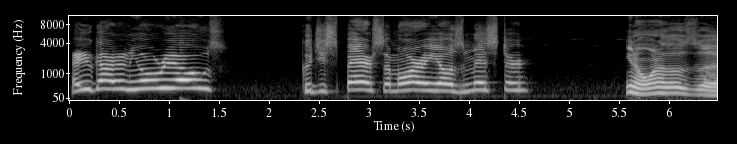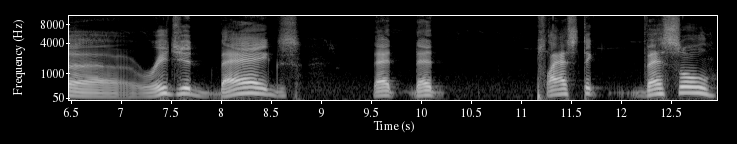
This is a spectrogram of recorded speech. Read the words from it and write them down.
Hey, you got any Oreos? Could you spare some Oreos, mister? You know, one of those uh, rigid bags. That that plastic vessel.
